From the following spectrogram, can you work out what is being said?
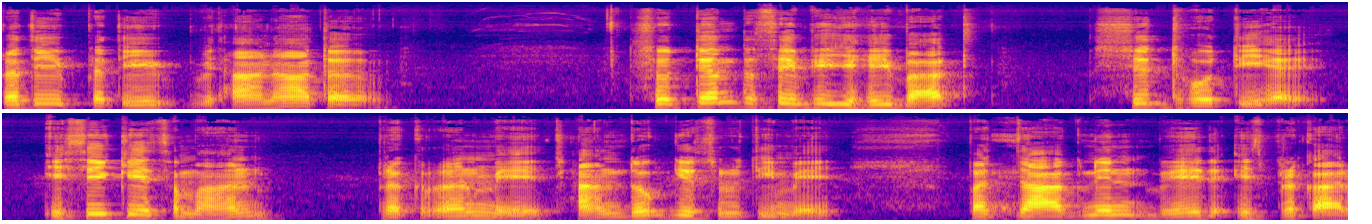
प्रति प्रतिविधानात्। श्रुत्यंत से भी यही बात। सिद्ध होती है। इसी के समान प्रकरण में छांदोग्य श्रुति में पंचाग्निन भेद इस प्रकार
